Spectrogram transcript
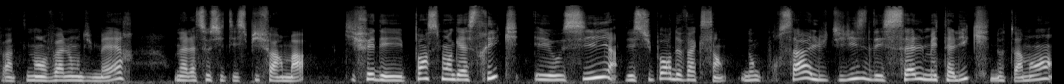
maintenant vallon du maire, on a la société Spipharma qui fait des pansements gastriques et aussi des supports de vaccins. Donc pour ça, elle utilise des sels métalliques, notamment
